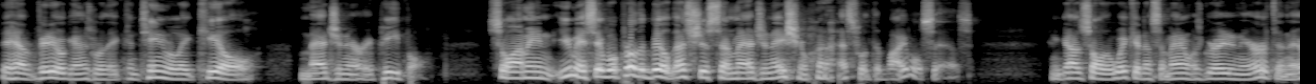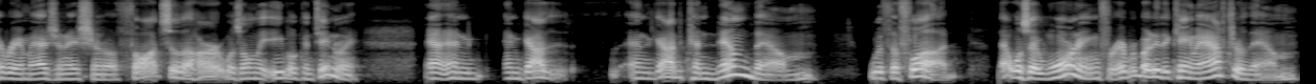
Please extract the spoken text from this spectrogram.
They have video games where they continually kill imaginary people. So, I mean, you may say, well, Brother Bill, that's just an imagination. Well, that's what the Bible says. And God saw the wickedness of man was great in the earth, and every imagination of thoughts of the heart was only evil continually. And, and, and God and God condemned them with the flood. That was a warning for everybody that came after them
